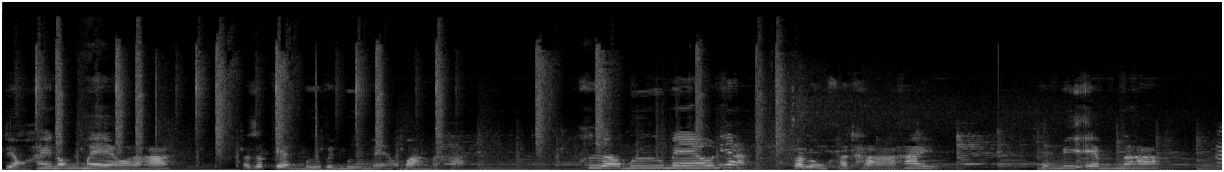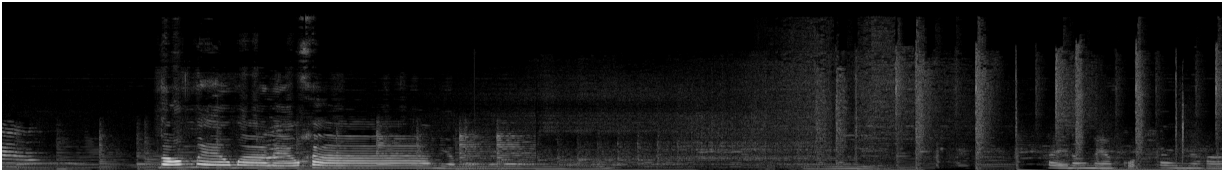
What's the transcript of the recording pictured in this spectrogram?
เดี๋ยวให้น้องแมวนะคะ เราจะเปลี่ยนมือเป็นมือแมวบ้างนะคะ เผื่อมือแมวเนี่ยจะลงคาถาให้คุณบีเอ็มนะคะ น้องแมวมาแล้วค่ะเมียวเมียวนี่ให้น้องแมวกดให้นะคะ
